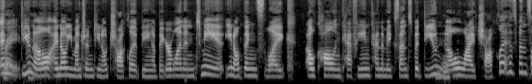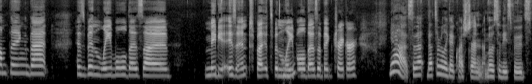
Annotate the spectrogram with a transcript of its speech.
And right. do you know, I know you mentioned, you know, chocolate being a bigger one. And to me, you know, things like alcohol and caffeine kind of make sense. But do you mm-hmm. know why chocolate has been something that has been labeled as a maybe it isn't, but it's been mm-hmm. labeled as a big trigger? Yeah, so that, that's a really good question. Most of these foods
